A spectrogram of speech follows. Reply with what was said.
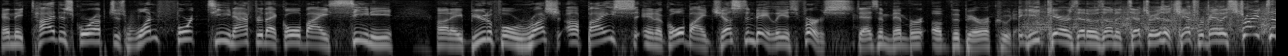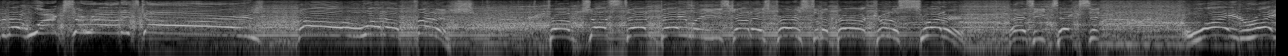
and they tied the score up just 114 after that goal by Seney on a beautiful rush up ice and a goal by Justin Bailey, his first as a member of the Barracuda. He cares that it was unintentional. Here's a chance for Bailey. Straight to the net, works around, takes it wide right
